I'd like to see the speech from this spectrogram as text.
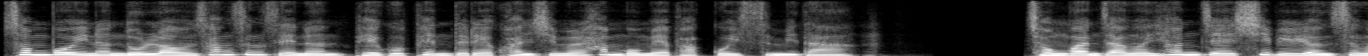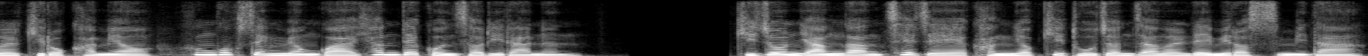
선보이는 놀라운 상승세는 배구 팬들의 관심을 한 몸에 받고 있습니다. 정관장은 현재 11연승을 기록하며 흥국생명과 현대건설이라는 기존 양강 체제에 강력히 도전장을 내밀었습니다.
